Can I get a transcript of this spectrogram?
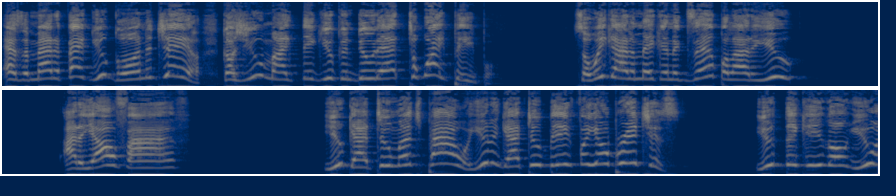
As a matter of fact, you going to jail because you might think you can do that to white people. So we got to make an example out of you. Out of y'all five. You got too much power. You done got too big for your britches. You think you going you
